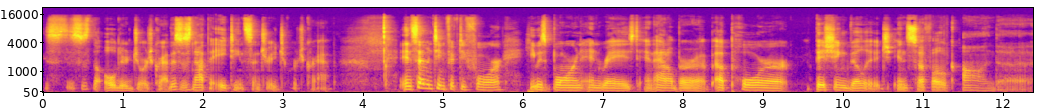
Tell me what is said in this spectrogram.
This, is the older George Crabbe. This is not the 18th century George Crabbe. In 1754, he was born and raised in Aldeburgh, a poor fishing village in Suffolk on the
